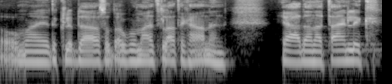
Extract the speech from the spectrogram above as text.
om mij, de club daar staat open om mij te laten gaan. En ja, dan uiteindelijk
